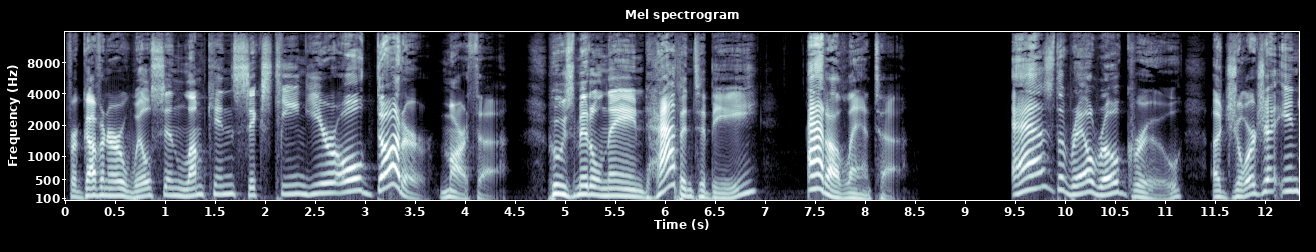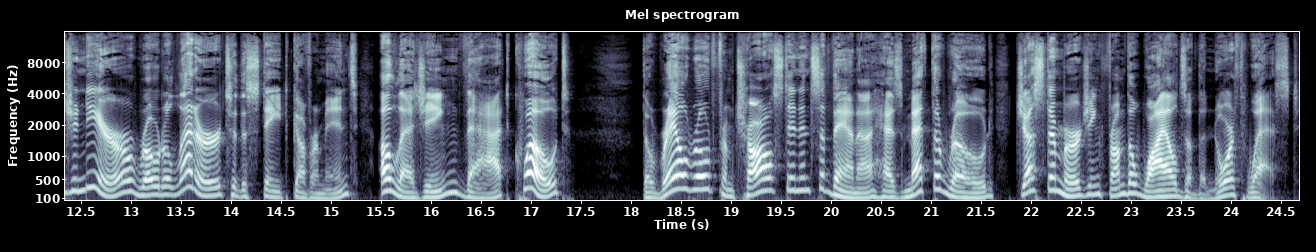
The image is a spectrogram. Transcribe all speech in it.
for Governor Wilson Lumpkin's 16 year old daughter, Martha, whose middle name happened to be Atalanta. As the railroad grew, a Georgia engineer wrote a letter to the state government alleging that, quote, the railroad from Charleston and Savannah has met the road just emerging from the wilds of the Northwest.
